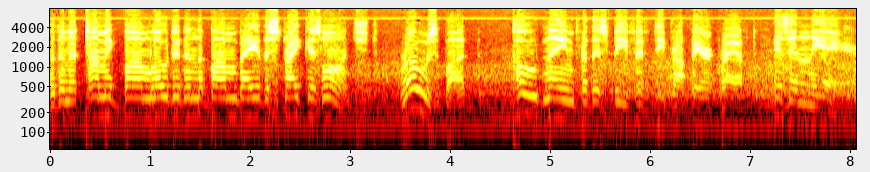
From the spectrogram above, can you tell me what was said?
With an atomic bomb loaded in the bomb bay, the strike is launched. Rosebud, code name for this B-50 drop aircraft, is in the air.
